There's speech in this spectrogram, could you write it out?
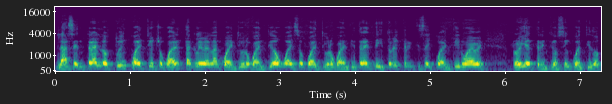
La central, los Twins 48-40, Cleveland 41-42, Wiseau 41-43, Detroit 36-49, Roger 32-52.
